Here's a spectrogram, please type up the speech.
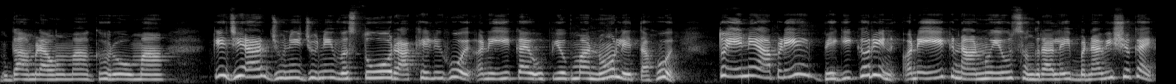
ગામડાઓમાં, ઘરોમાં કે જ્યાં જૂની જૂની વસ્તુઓ રાખેલી હોય અને એ કાંઈ ઉપયોગમાં ન લેતા હોય, તો એને આપણે ભેગી કરીને અને એક નાનું એવું સંગ્રહાલય બનાવી શકાય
